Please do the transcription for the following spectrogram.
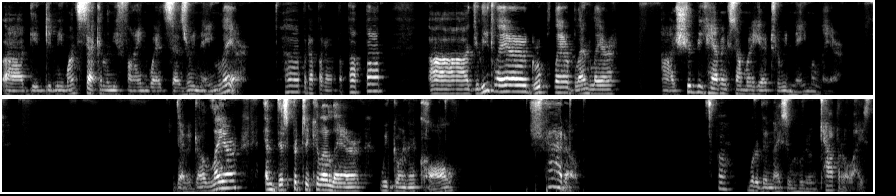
Uh, give, give me one second. Let me find where it says rename layer. Uh, delete layer, group layer, blend layer. Uh, I should be having somewhere here to rename a layer. There we go, layer. And this particular layer, we're going to call shadow. Oh, would have been nice if we would have capitalized.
